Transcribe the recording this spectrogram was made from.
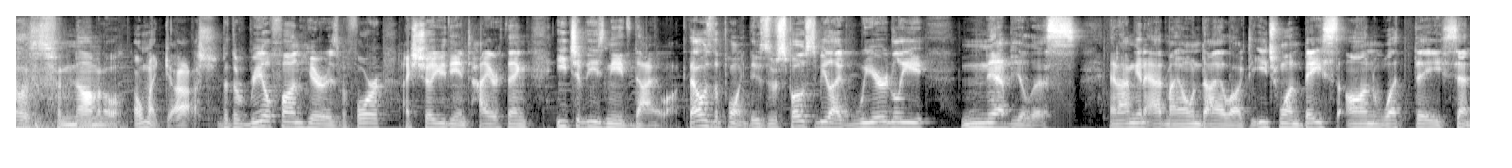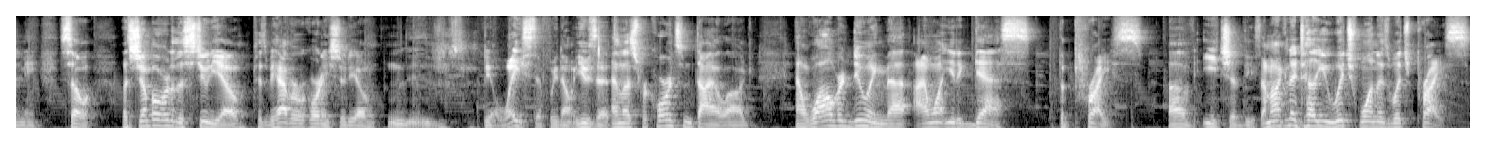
Oh, this is phenomenal. Oh my gosh. But the real fun here is before I show you the entire thing, each of these needs dialogue. That was the point. These are supposed to be like weirdly nebulous. And I'm gonna add my own dialogue to each one based on what they sent me. So let's jump over to the studio because we have a recording studio. It'd be a waste if we don't use it. And let's record some dialogue. And while we're doing that, I want you to guess the price of each of these. I'm not gonna tell you which one is which price.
